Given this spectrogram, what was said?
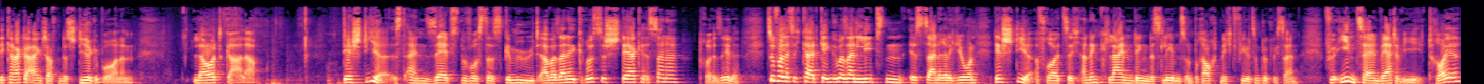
die Charaktereigenschaften des Stiergeborenen. Laut Gala. Der Stier ist ein selbstbewusstes Gemüt, aber seine größte Stärke ist seine treue Seele. Zuverlässigkeit gegenüber seinen Liebsten ist seine Religion. Der Stier erfreut sich an den kleinen Dingen des Lebens und braucht nicht viel zum Glücklichsein. Für ihn zählen Werte wie Treue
